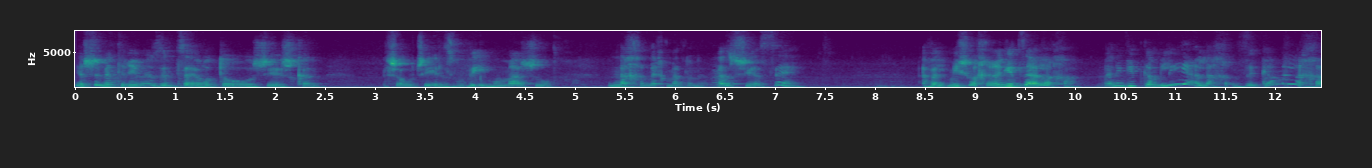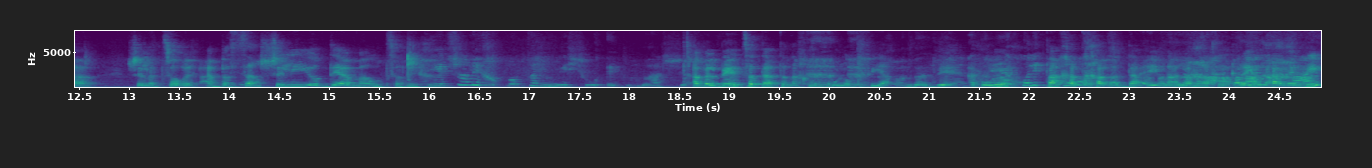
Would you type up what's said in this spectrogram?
יש שמתירים אם זה מצער אותו, או שיש כאן אפשרות שיהיה זבובים או משהו. נח, נחמד, אז שיעשה. אבל מישהו אחר יגיד זה הלכה. ואני אגיד, גם לי הלכה, זה גם הלכה של הצורך. הבשר שלי יודע מה הוא צריך. אי אפשר לכפות על מישהו את מה ש... אבל בעץ הדת אנחנו כולו כפייה. כולו לא לכפות. פחד, חרדה, אימה. למה אנחנו נקראים חרדים?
